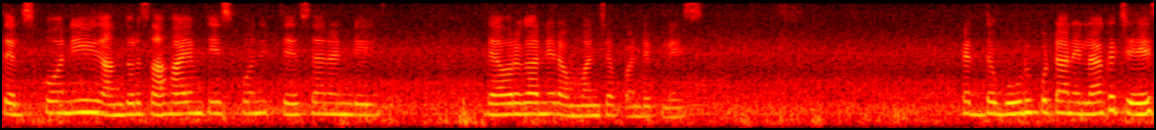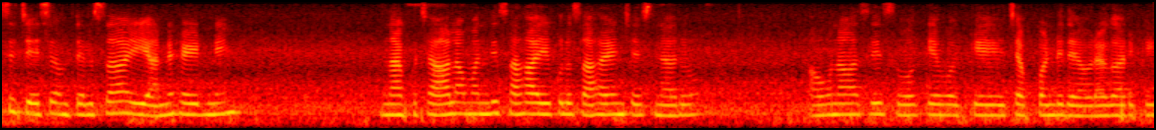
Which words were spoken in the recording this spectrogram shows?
తెలుసుకొని అందరూ సహాయం తీసుకొని చేశానండి. దేవర గారిని రమ్మని చెప్పండి ప్లీజ్. పెద్ద గూడు పుటానిలాగా చేసి చేసాం తెలుసా ఈ అన్హైడ్ని నాకు చాలామంది సహాయకులు సహాయం చేసినారు. అవునాశీస్ ఓకే ఓకే. చెప్పండి దేవరా గారికి.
